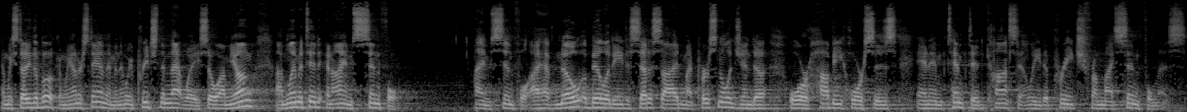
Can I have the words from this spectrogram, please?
And we study the book and we understand them and then we preach them that way. So I'm young, I'm limited, and I am sinful. I am sinful. I have no ability to set aside my personal agenda or hobby horses and am tempted constantly to preach from my sinfulness.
